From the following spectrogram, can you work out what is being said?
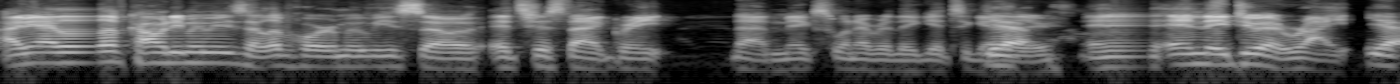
I mean I love comedy movies, I love horror movies, so it's just that great that mix whenever they get together. yeah. And and they do it right. Yeah.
